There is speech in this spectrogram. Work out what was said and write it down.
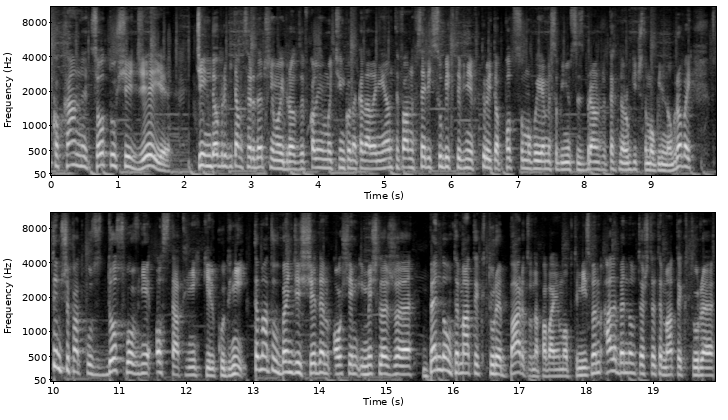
kochany, co tu się dzieje? Dzień dobry, witam serdecznie moi drodzy w kolejnym odcinku na kanale Nieantyfan w serii Subiektywnie, w której to podsumowujemy sobie newsy z branży technologiczno-mobilno-growej, w tym przypadku z dosłownie ostatnich kilku dni. Tematów będzie 7-8 i myślę, że będą tematy, które bardzo napawają optymizmem, ale będą też te tematy, które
